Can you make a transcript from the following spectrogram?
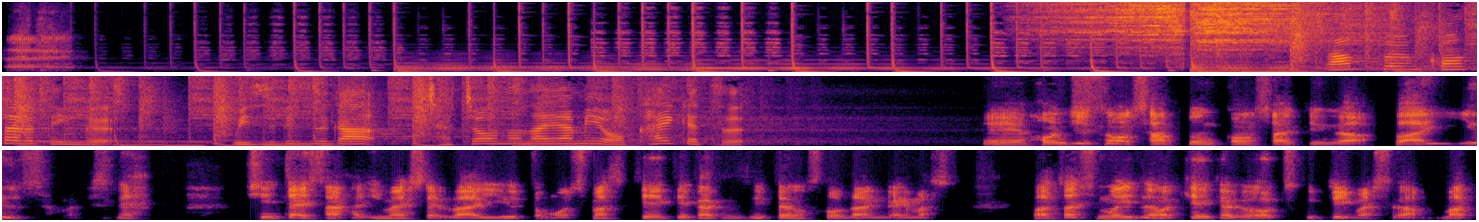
はい3分コンサルティング w i z b i z が社長の悩みを解決えー本日の3分コンサルティングは YU 様ですね。新谷さん、はじめまして YU と申します。経営計画についての相談になります。私も以前は経営計画を作っていましたが、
